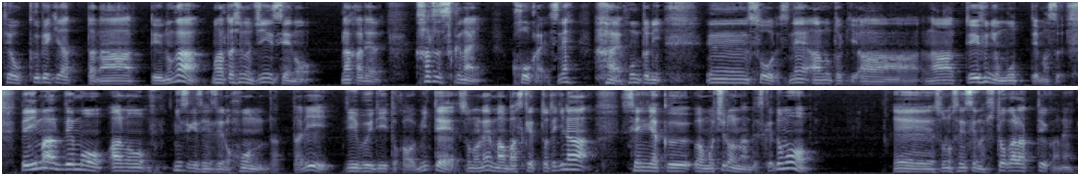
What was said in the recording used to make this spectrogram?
ておくべきだったなっていうのが、まあ、私の人生の中で数少ない後悔ですね。はい、本当に。うーん、そうですね。あの時、ああ、なーっていうふうに思ってます。で、今でも、あの、二杉先生の本だったり、DVD とかを見て、そのね、まあ、バスケット的な戦略はもちろんなんですけども、えー、その先生の人柄っていうかね、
